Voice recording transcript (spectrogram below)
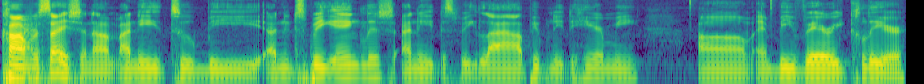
conversation. I, I, need to be. I need to speak English. I need to speak loud. People need to hear me, um, and be very clear.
